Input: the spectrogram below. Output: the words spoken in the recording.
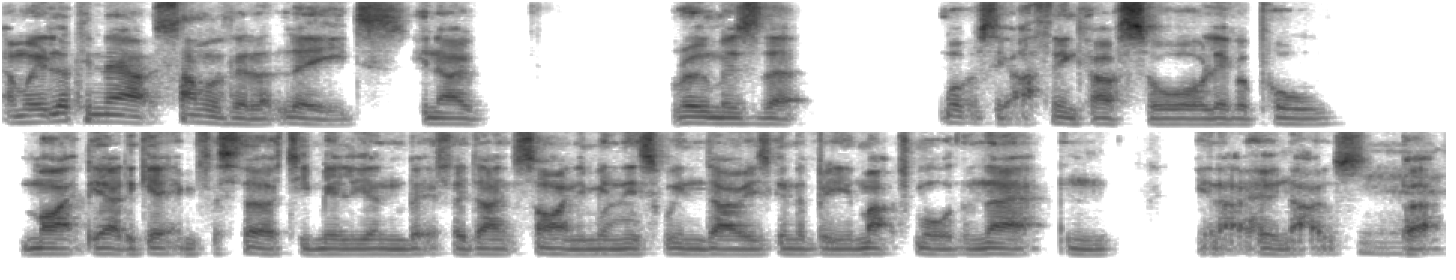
and we're looking now at Summerville at Leeds. You know, rumours that what was it? I think I saw Liverpool might be able to get him for 30 million, but if they don't sign him in this window, he's going to be much more than that. And, you know, who knows? Yeah. But,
